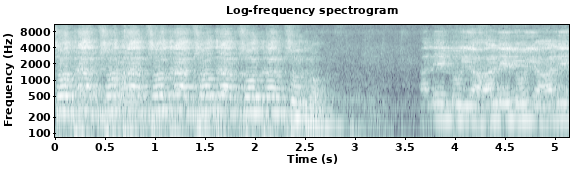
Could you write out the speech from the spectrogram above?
சோத்ராம் சோத்ராம் சோத்ராம் சோத்ராம் சோத்ரம் சோத்ரம் ஹalleluya ஹalleluya ஹalleluya.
